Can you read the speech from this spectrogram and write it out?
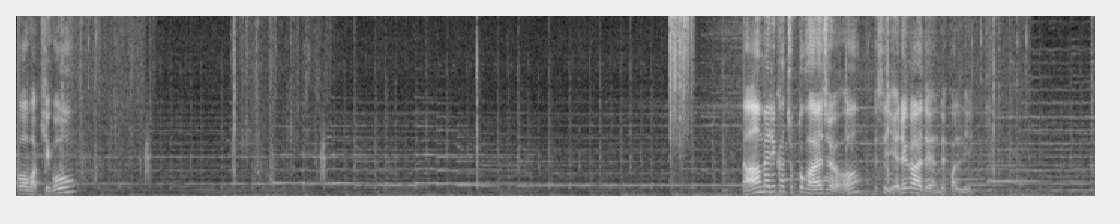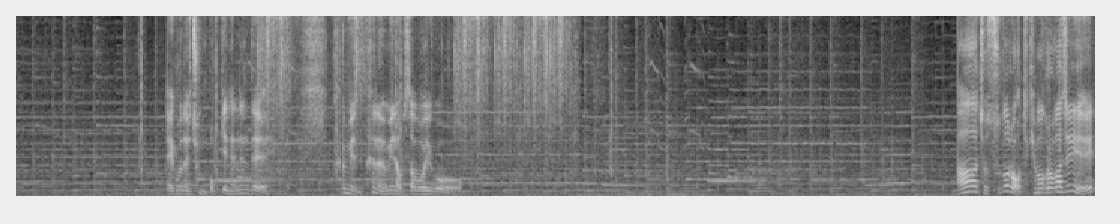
퍼 박히고 나아메리카 쪽도 가야죠. 그래서 얘를 가야 되는데 빨리. 애군을 좀 뽑긴 했는데 큰, 의- 큰 의미는 없어 보이고 아 저 수도를 어떻게 먹으러 가지?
